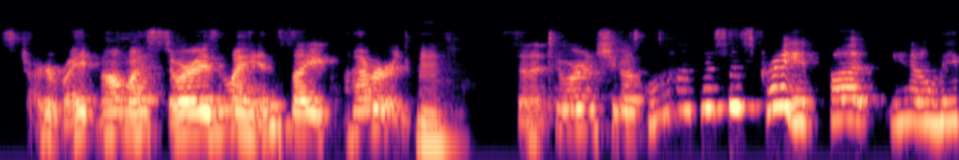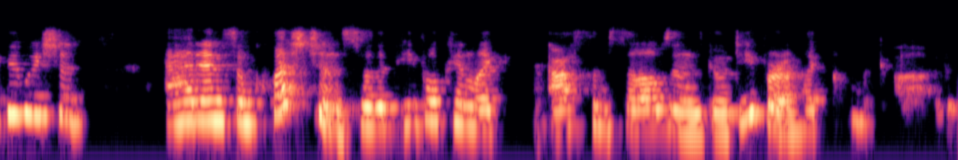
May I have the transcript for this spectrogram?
started writing all my stories and my insight, whatever, and mm. sent it to her. And she goes, Well, this is great, but, you know, maybe we should add in some questions so that people can like ask themselves and go deeper. I'm like, Oh my God.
